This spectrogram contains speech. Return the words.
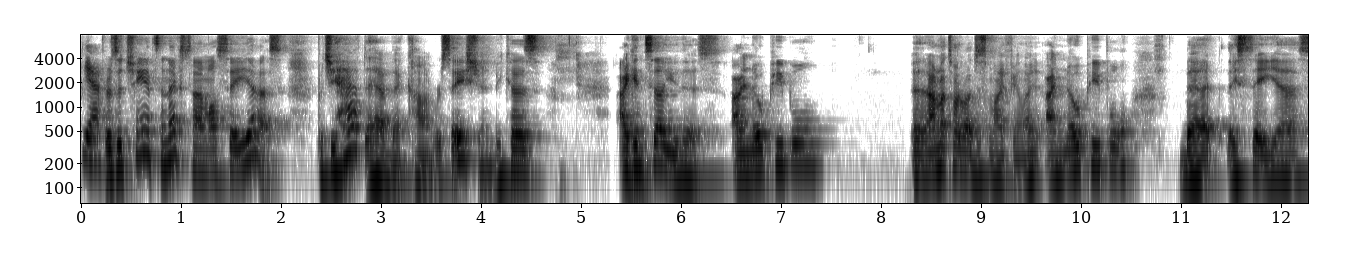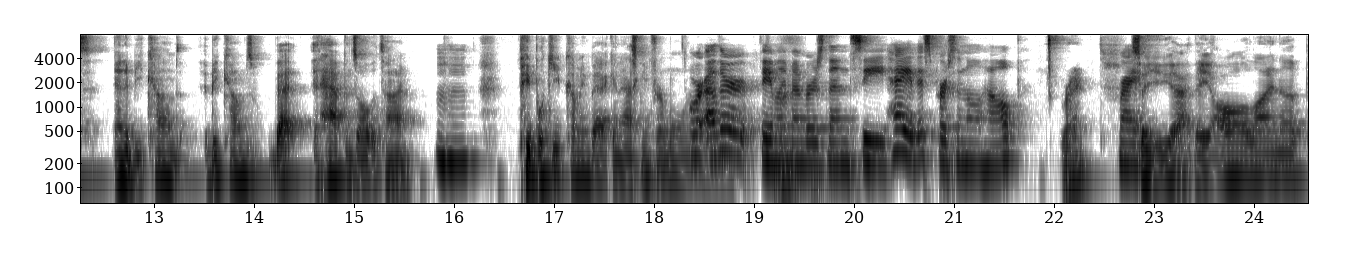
Yeah. there's a chance the next time I'll say yes. But you have to have that conversation because I can tell you this I know people, and I'm not talking about just my family, I know people that they say yes and it becomes it becomes that it happens all the time hmm people keep coming back and asking for more Or other family Right. members then see, hey, this person will help. right Right. so you, yeah they all line up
